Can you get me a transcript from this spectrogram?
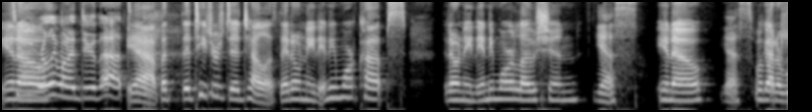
You know, you really want to do that? Yeah, but the teachers did tell us they don't need any more cups. They don't need any more lotion. Yes. You know, Yes. We gotta about-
